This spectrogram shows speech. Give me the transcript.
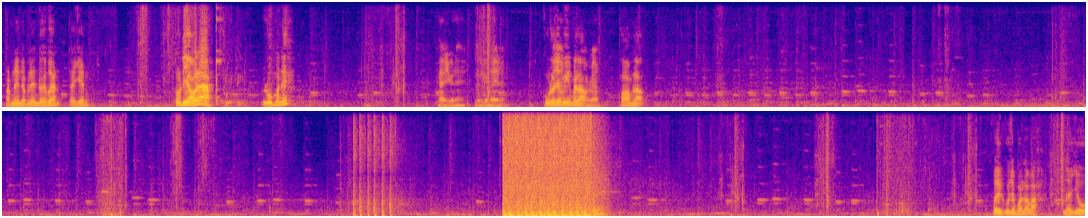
แป๊บนึงเดี๋ยวไปเล่นด้วยเพื่อนใจเย็น ตัวเดียวนะลุมมันนี่ไหนอยู่ไหนมึงอยู่ไหนเนี่ยกูเราจะวิ่งไปแล้ว พร้อมยังพร้อมแล้ว ปืนกูจะหมดแล้วว่ะเหลืออยู่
